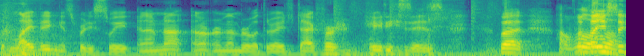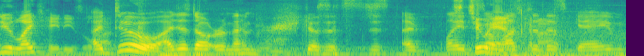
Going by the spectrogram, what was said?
with lightning. It's pretty sweet. And I'm not. I don't remember what the rage attack for Hades is, but I thought you said you liked Hades a lot. I do. I just don't remember because it's just I've played so much to this game,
